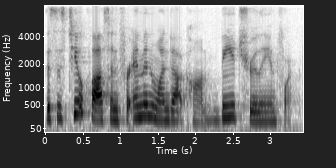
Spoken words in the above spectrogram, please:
This is Teal Clausen for MN1.com. Be truly informed.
